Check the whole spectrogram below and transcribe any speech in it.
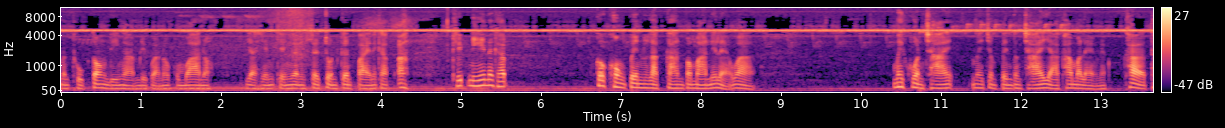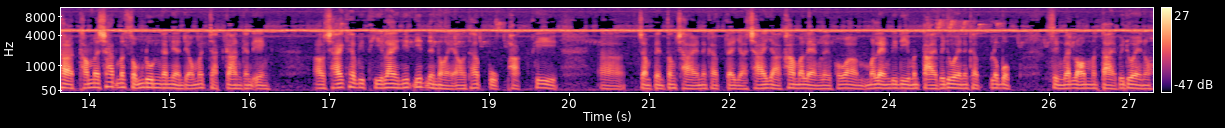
มันถูกต้องดีงามดีกว่าเนาะผมว่าเนาะอย่าเห็นแก่เงินเสียจนเกินไปนะครับอะคลิปนี้นะครับ ก็คงเป็นหลักการประมาณนี้แหละว่า ไม่ควรใช้ ไม่จำเป็นต้องใช้ยาฆ่าแมลงนะถ้าถ้าธรรมชาติมันสมดุลกันเนี่ยเดี๋ยวมาจัดการกันเอง เอาใช้แค่วิธีไล่นิดๆหน่อยๆเอาถ้าปลูกผักที่จำจำเป็นต้องใช้นะครับ แต่อย่าใช้ยาฆ่าแมลงเลยเพราะว่าแมลงดีๆมันตายไปด้วยนะครับ ระบบสิ่งแวดล้อมมันตายไปด้วยเนาะ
